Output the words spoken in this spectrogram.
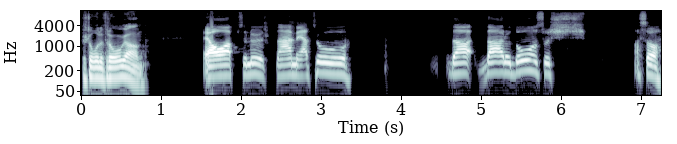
Förstår du frågan? Ja, absolut. Nej, men jag tror... Där, där och då så... Alltså,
